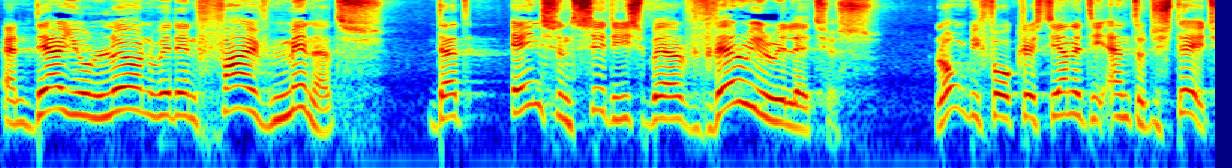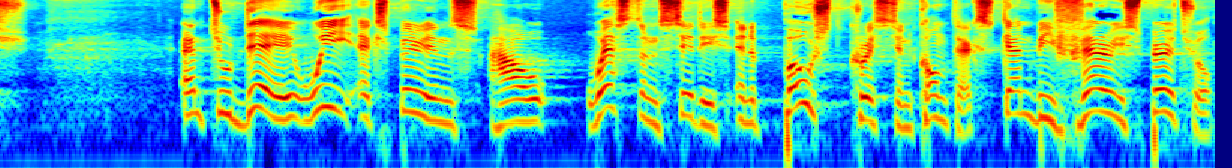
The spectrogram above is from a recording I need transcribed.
And there you learn within five minutes that ancient cities were very religious, long before Christianity entered the stage. And today we experience how Western cities in a post Christian context can be very spiritual.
